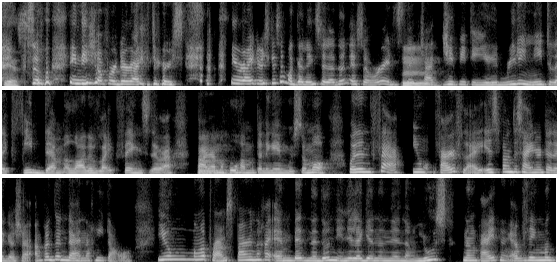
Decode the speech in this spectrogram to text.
Yes. so, hindi siya for the writers. yung writers kasi magaling sila dun eh sa words. Like mm. chat GPT, you really need to like feed them a lot of like things, di ba? Para mm. makuha mo talaga yung gusto mo. Well, in fact, yung Firefly is pang designer talaga siya. Ang kagandahan nakita ko, yung mga prompts parang naka-embed na dun eh. Nilagyan na nila ng loose, ng tight, ng everything. Mag,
